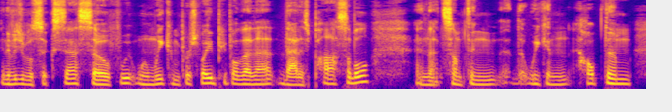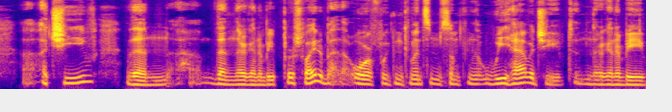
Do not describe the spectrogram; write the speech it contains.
individual success. So we, when we can persuade people that, that that is possible, and that's something that we can help them uh, achieve, then um, then they're going to be persuaded by that. Or if we can convince them something that we have achieved, and they're going to be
